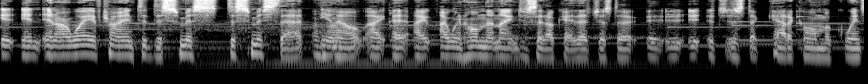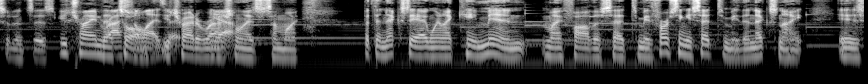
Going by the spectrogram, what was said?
in, in our way of trying to dismiss dismiss that, you uh-huh. know, I, I I went home that night and just said, okay, that's just a it, it, it's just a catacomb of coincidences. You try and That's all. rationalize You it. try to Yeah. rationalize it some way. But the next day, when I came in, my father said to me, the first thing he said to me the next night is,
